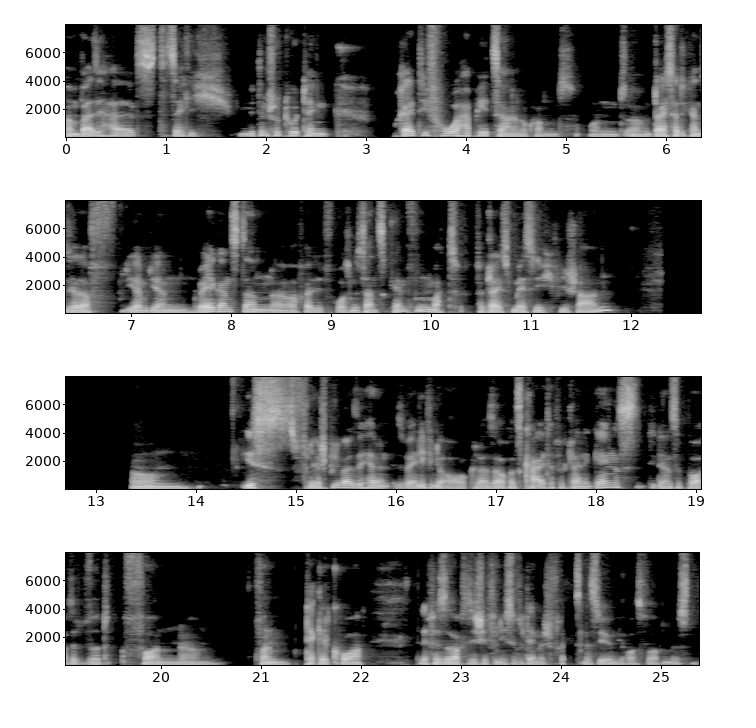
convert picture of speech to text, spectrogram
Ähm, weil sie halt tatsächlich mit dem Strukturtank relativ hohe HP-Zahlen bekommt. Und ähm, gleichzeitig kann sie halt auf, mit, ihren, mit ihren Railguns dann äh, auf relativ großen Distanzen kämpfen, macht vergleichsmäßig viel Schaden. Ähm, ist von der Spielweise her so ähnlich wie eine Oracle, also auch als Kiter für kleine Gangs, die dann supported wird von, ähm, von einem Tackle Core, der dafür sorgt, dass die Schiffe nicht so viel Damage fressen, dass sie irgendwie rauswarten müssen.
